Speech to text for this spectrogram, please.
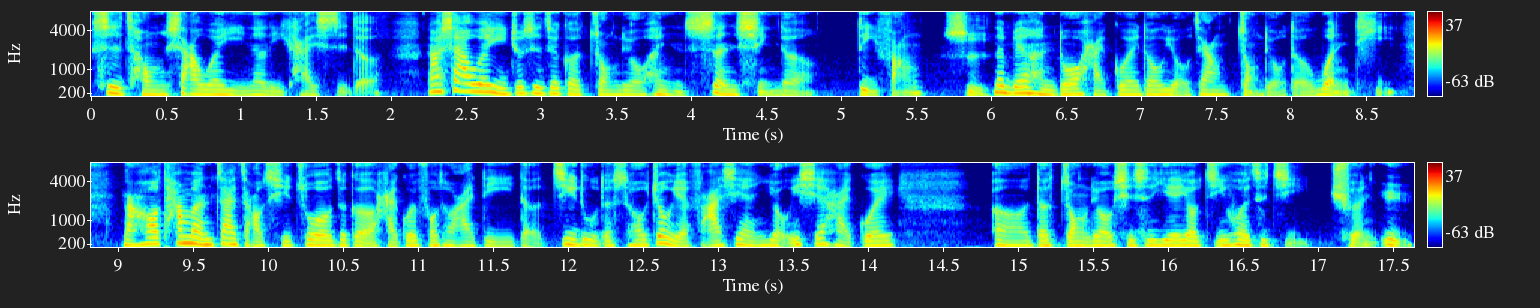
是从夏威夷那里开始的。那夏威夷就是这个肿瘤很盛行的。地方是。那边很多海龟都有这样肿瘤的问题，然后他们在早期做这个海龟 Photo ID 的记录的时候，就也发现有一些海龟呃的肿瘤其实也有机会自己痊愈，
